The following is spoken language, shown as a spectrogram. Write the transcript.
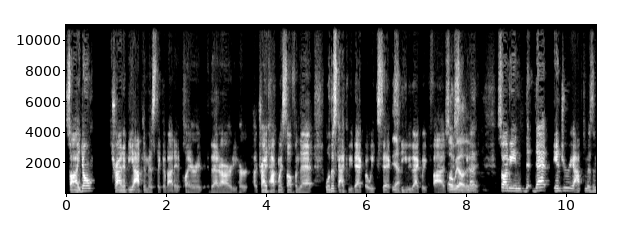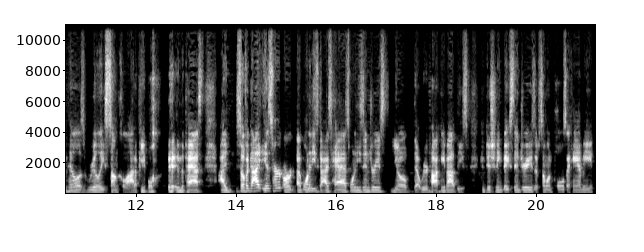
So I don't try to be optimistic about it. Player that are already hurt. I try to talk myself in that. Well, this guy could be back by week six. Yeah. He could be back week five. So oh, we do. So I mean, th- that injury optimism hill has really sunk a lot of people in the past. I so if a guy is hurt or uh, one of these guys has one of these injuries, you know, that we are talking about, these conditioning based injuries, if someone pulls a hammy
